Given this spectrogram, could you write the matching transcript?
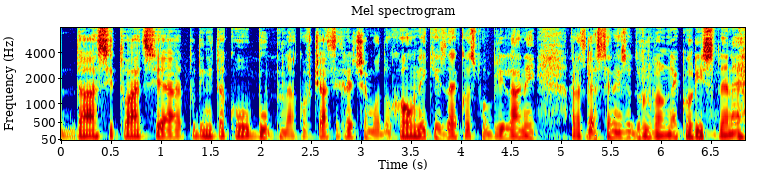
da situacija tudi ni tako obupna, kot včasih rečemo, duhovniki, zdaj, ko smo bili lani razglaseni za družbeno nekoristne, ne?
